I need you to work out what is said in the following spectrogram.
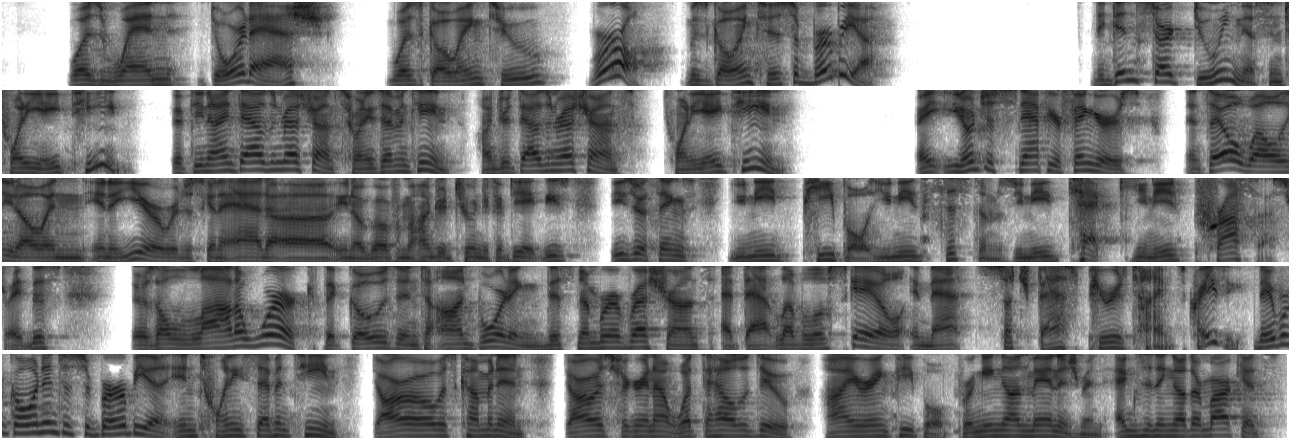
was when DoorDash was going to rural, was going to suburbia. They didn't start doing this in 2018. 59,000 restaurants, 2017. 100,000 restaurants, 2018. Right? You don't just snap your fingers and say, oh, well, you know, in, in a year, we're just going to add, uh, you know, go from 100 to 258. These, these are things you need people, you need systems, you need tech, you need process, right? This, there's a lot of work that goes into onboarding this number of restaurants at that level of scale in that such fast period of time. It's crazy. They were going into suburbia in 2017. Dara was coming in. Dara was figuring out what the hell to do, hiring people, bringing on management, exiting other markets.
